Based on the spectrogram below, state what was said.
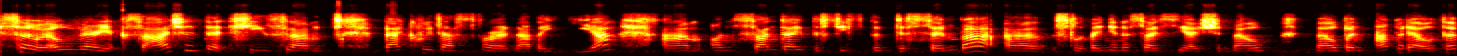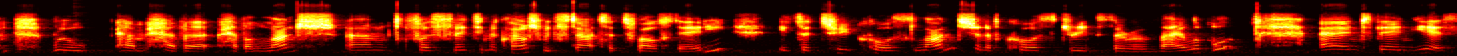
So we're very excited that he's um, back with us for another year. Um, on Sunday, the 5th of December, uh, the Slovenian Association Mel- Melbourne up at Eltham will um, have a have a lunch um, for Sveti Miklaus, which starts at twelve thirty. It's a two course lunch, and of course drinks are available. And then yes,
